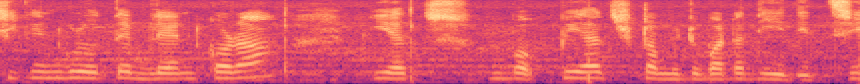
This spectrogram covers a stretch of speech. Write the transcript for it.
চিকেনগুলোতে ব্লেন্ড করা পেঁয়াজ পেঁয়াজ, টমেটো বাটা দিয়ে দিচ্ছি।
